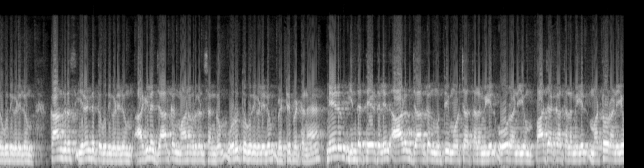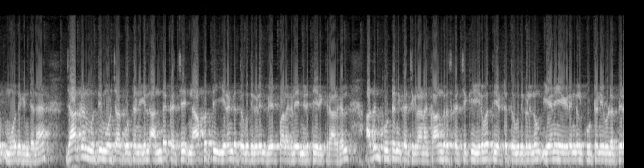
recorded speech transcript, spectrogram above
தொகுதிகளிலும் காங்கிரஸ் இரண்டு தொகுதிகளிலும் அகில ஜார்க்கண்ட் மாணவர்கள் சங்கம் ஒரு தொகுதிகளிலும் வெற்றி பெற்றன. மேலும் இந்த தேர்தலில் ஆளும் ஜார்க்கண்ட் முத்தி மோர்ச்சா தலைமையில் ஓர் அணியும் பாஜக தலைமையில் மற்றொரு அணியும் மோதுகின்றன. ஜார்க்கண்ட் முத்தி மோர்ச்சா கூட்டணியில் அந்த கட்சி நாற்பத்தி இரண்டு தொகுதிகளில் வேட்பாளர்களை நிறுத்தியிருக்கிறார்கள். அதன் கூட்டணி கட்சிகளான காங்கிரஸ் கட்சிக்கு இருபத்தி எட்டு தொகுதிகளிலும் ஏனைய இடங்கள் கூட்டணியில் உள்ள பிற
